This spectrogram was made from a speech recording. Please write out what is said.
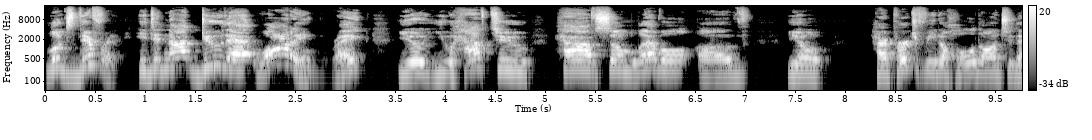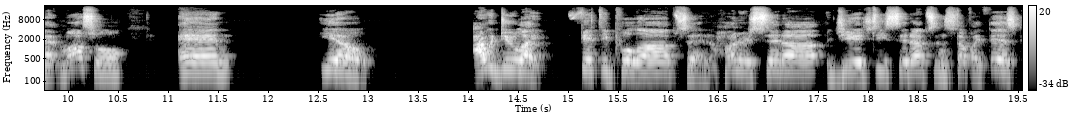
looks different. He did not do that wadding, right? You you have to have some level of you know hypertrophy to hold on to that muscle, and you know, I would do like 50 pull-ups and 100 sit-up, GHD sit-ups and stuff like this,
